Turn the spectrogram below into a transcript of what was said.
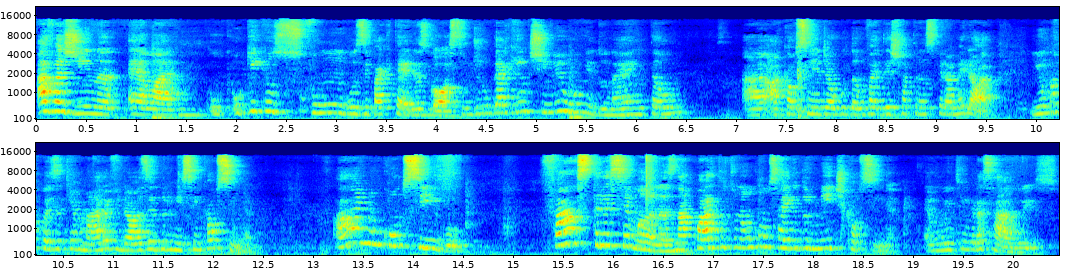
A vagina, ela, o, o que que os fungos e bactérias gostam? De lugar quentinho e úmido, né? Então a, a calcinha de algodão vai deixar transpirar melhor. E uma coisa que é maravilhosa é dormir sem calcinha. Ai, não consigo. Faz três semanas, na quarta tu não consegue dormir de calcinha. É muito engraçado isso.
